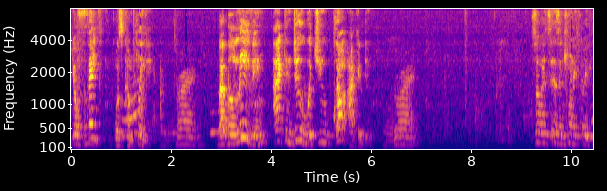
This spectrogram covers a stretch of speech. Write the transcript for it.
Your faith was completed Right. by believing I can do what you thought I could do. Right. So it says in 23,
